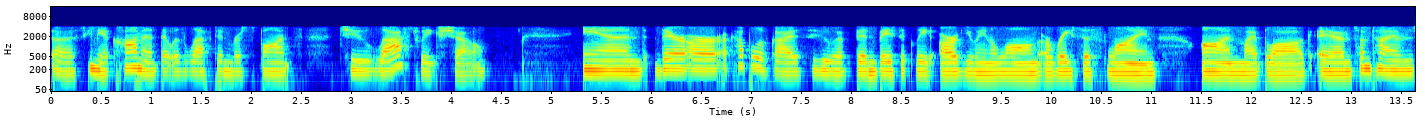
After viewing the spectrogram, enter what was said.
uh, excuse me, a comment that was left in response to last week's show and there are a couple of guys who have been basically arguing along a racist line on my blog and sometimes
